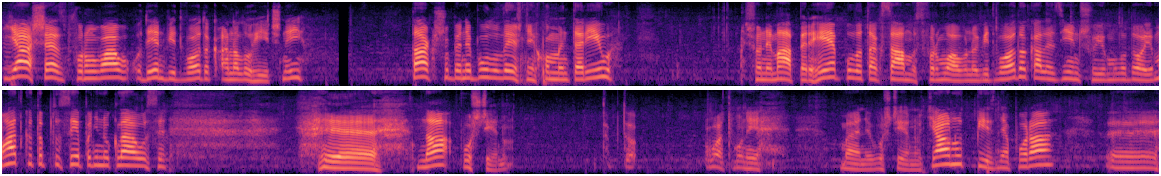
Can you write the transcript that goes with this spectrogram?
Я ще сформував один відводок аналогічний. Так, щоб не було лишніх коментарів, що нема перги, було так само сформовано відводок, але з іншою молодою маткою, тобто сипані нуклеуси, е, на вощину. Тобто, от вони в мене вощину тягнуть, пізня пора. Е,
